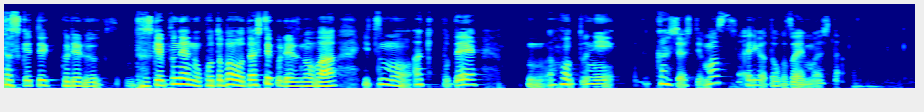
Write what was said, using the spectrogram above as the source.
助けてくれる助け舟の言葉を出してくれるのはいつもアキコで、うん、本当に感謝してます。ありがとうございました。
